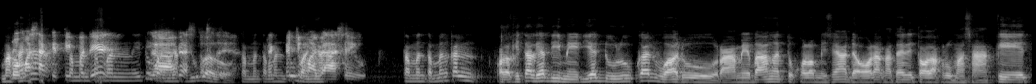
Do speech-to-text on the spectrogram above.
makanya teman-teman itu banyak juga loh, teman-teman itu banyak. Teman-teman kan kalau kita lihat di media dulu kan, waduh rame banget tuh kalau misalnya ada orang katanya ditolak rumah sakit,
